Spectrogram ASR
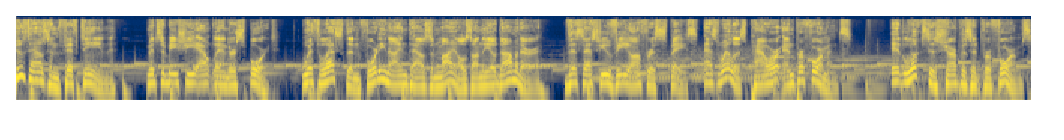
2015 Mitsubishi Outlander Sport with less than 49,000 miles on the odometer. This SUV offers space as well as power and performance. It looks as sharp as it performs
